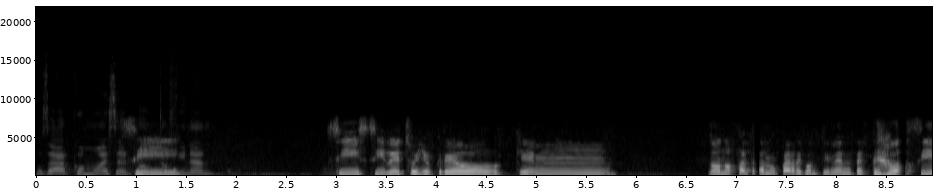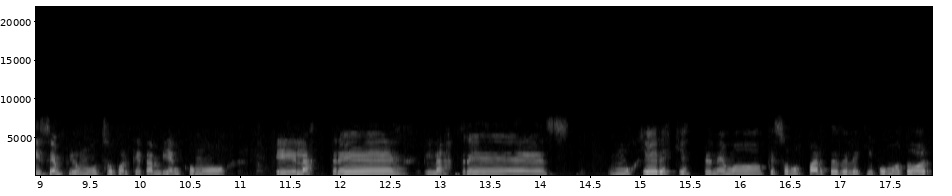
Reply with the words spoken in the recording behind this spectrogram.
O sea, ¿cómo es el sí. final? Sí, sí, de hecho yo creo que... Mm, no, nos faltan un par de continentes, pero sí, se amplió mucho porque también como eh, las tres, las tres mujeres que tenemos, que somos parte del equipo motor,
